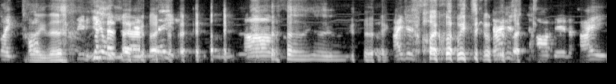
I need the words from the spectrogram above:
like talk like this? Healy? Yeah. Um, like, I just what we do? I just hop in? I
